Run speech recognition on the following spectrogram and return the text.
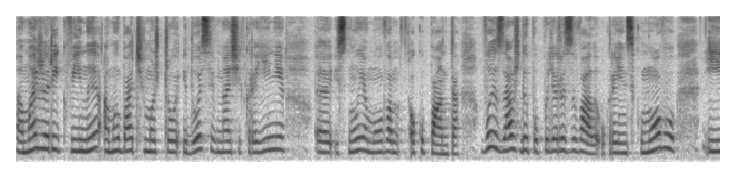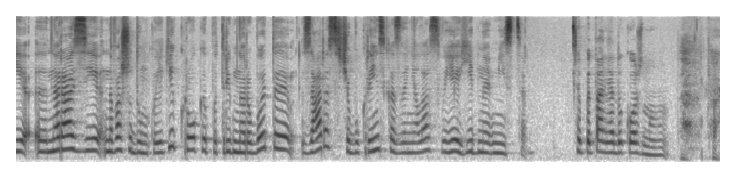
Майже рік війни, а ми бачимо, що і досі в нашій країні е, існує мова окупанта. Ви завжди популяризували українську мову. І е, наразі, на вашу думку, які кроки потрібно робити зараз, щоб українська зайняла своє гідне місце? Це питання до кожного. Так.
